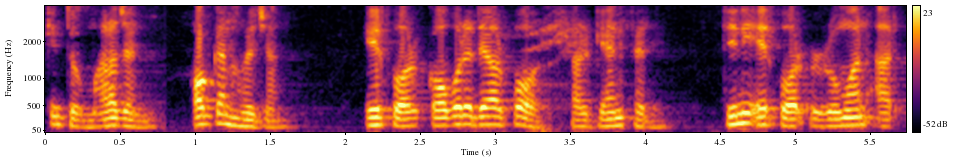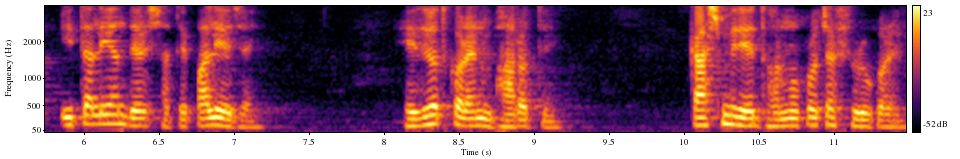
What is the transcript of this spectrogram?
কিন্তু মারা যাননি, অজ্ঞান হয়ে যান। এরপর কবরে দেওয়ার পর তার জ্ঞান ফেরে। তিনি এরপর রোমান আর ইতালিয়ানদের সাথে পালিয়ে যায়। হিজরত করেন ভারতে। কাশ্মীরে ধর্মপ্রচার শুরু করেন।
